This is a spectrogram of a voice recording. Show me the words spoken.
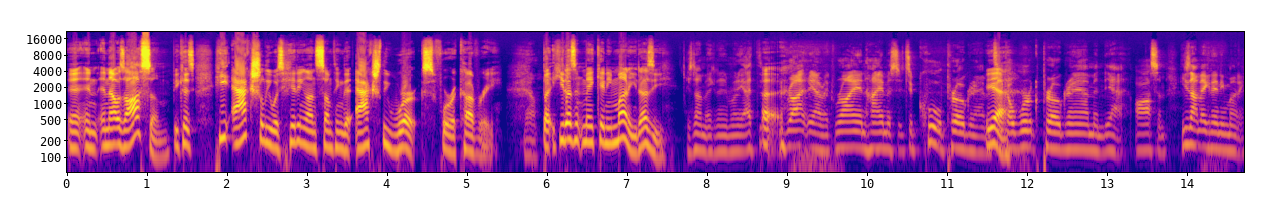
And, and, and that was awesome because he actually was hitting on something that actually works for recovery. Yeah. But he doesn't make any money, does he? He's not making any money. I think Ryan, yeah, like Ryan Hymus, it's a cool program. It's Uh, Yeah. like a work program, and yeah, awesome. He's not making any money.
